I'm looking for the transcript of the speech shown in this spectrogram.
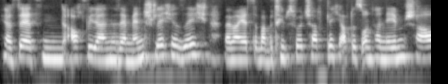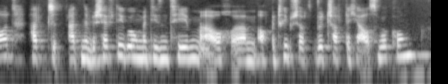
Ja, ist ja jetzt ein, auch wieder eine sehr menschliche Sicht. Wenn man jetzt aber betriebswirtschaftlich auf das Unternehmen schaut, hat, hat eine Beschäftigung mit diesen Themen auch, ähm, auch betriebswirtschaftliche Auswirkungen?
